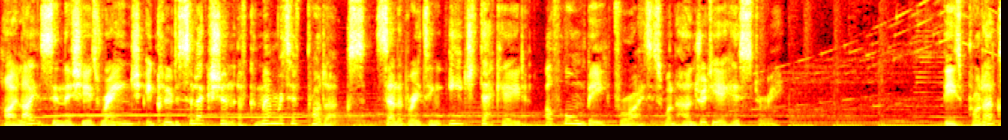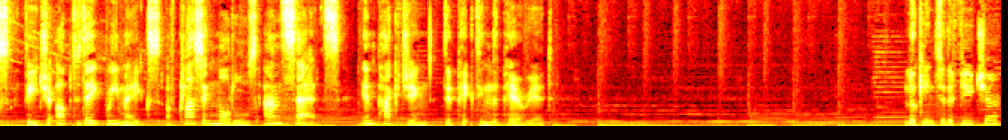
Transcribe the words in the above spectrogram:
Highlights in this year's range include a selection of commemorative products celebrating each decade of Hornby its 100 year history. These products feature up to date remakes of classic models and sets in packaging depicting the period. Looking to the future,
